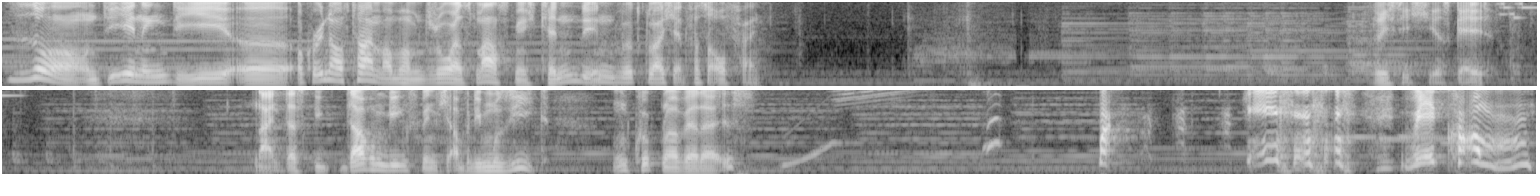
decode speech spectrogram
So, und diejenigen, die äh, Ocarina of Time aber mit Joas Mask nicht kennen, denen wird gleich etwas auffallen. Richtig, hier ist Geld. Nein, das, darum ging es mir nicht, aber die Musik. Und guck mal, wer da ist. Willkommen.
